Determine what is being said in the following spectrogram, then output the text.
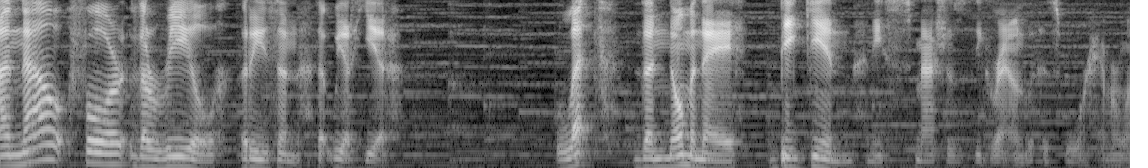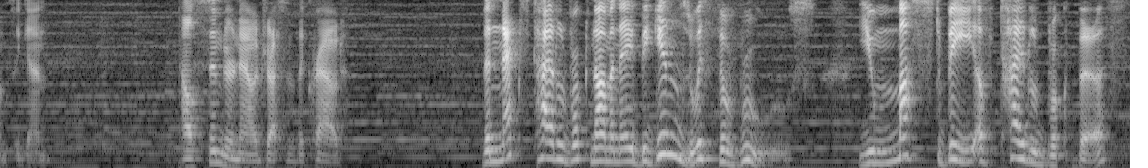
And now for the real reason that we are here. Let the Nominae begin. And he smashes the ground with his warhammer once again. Alcindor now addresses the crowd. The next Titlebrook Nominae begins with the rules. You must be of Titlebrook birth.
